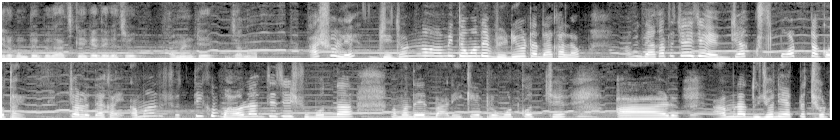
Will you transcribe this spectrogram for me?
এরকম পেঁপে গাছ কে কে দেখেছ? কমেন্টে জানাও। আসলে যে জন্য আমি তোমাদের ভিডিওটা দেখালাম, আমি দেখাতে চাই যে এক্স্যাক্ট স্পটটা কোথায়। চলো দেখাই। আমার সত্যিই খুব ভালো লাগছে যে সুমনদা আমাদের বাড়িকে প্রমোট করছে। আর আমরা দুজনই একটা ছোট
